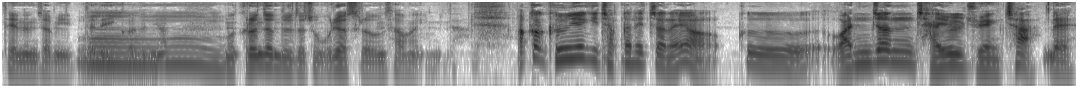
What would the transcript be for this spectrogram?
되는 점이 있거든요. 음. 뭐 그런 점들도 좀 우려스러운 상황입니다. 아까 그 얘기 잠깐 했잖아요. 그 완전 자율 주행차. 네.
